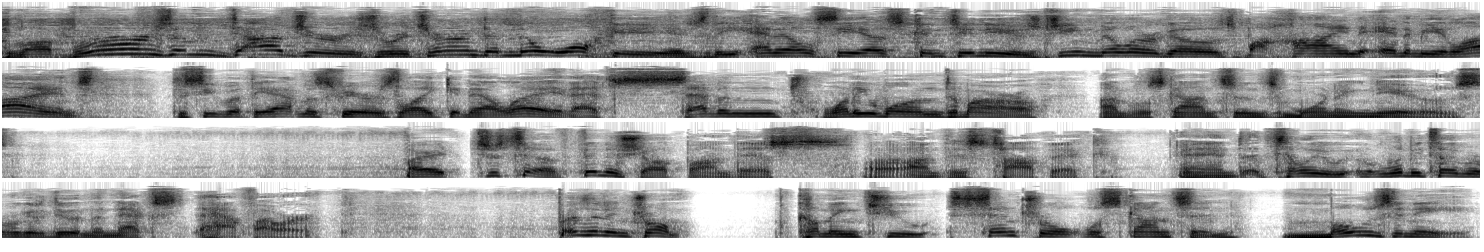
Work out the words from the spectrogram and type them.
The Brewers and Dodgers return to Milwaukee as the NLCS continues. Gene Mueller goes behind enemy lines to see what the atmosphere is like in LA. That's 721 tomorrow on Wisconsin's Morning News. All right, just to finish up on this uh, on this topic, and tell you, let me tell you what we're going to do in the next half hour. President Trump coming to central Wisconsin, Mosinee,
